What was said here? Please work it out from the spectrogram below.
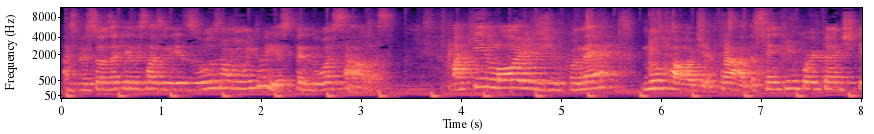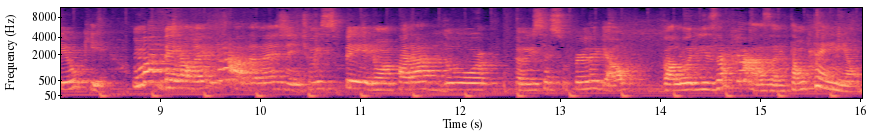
As pessoas aqui nos Estados Unidos usam muito isso, ter duas salas. Aqui, lógico, né? No hall de entrada, sempre importante ter o quê? Uma bela entrada, né, gente? Um espelho, um aparador. Então isso é super legal. Valoriza a casa. Então tenham.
